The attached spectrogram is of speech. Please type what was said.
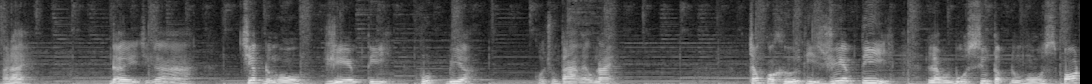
và đây. Đây chính là chiếc đồng hồ GMT Beer của chúng ta ngày hôm nay. Trong quá khứ thì GMT là một bộ sưu tập đồng hồ sport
